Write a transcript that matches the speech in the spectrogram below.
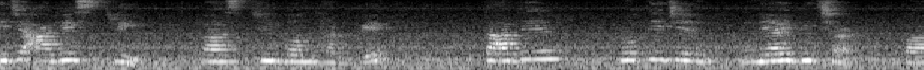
এই যে আগে স্ত্রী বা স্ত্রীগণ থাকবে, তাদের প্রতি যে ন্যায় বিচার বা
